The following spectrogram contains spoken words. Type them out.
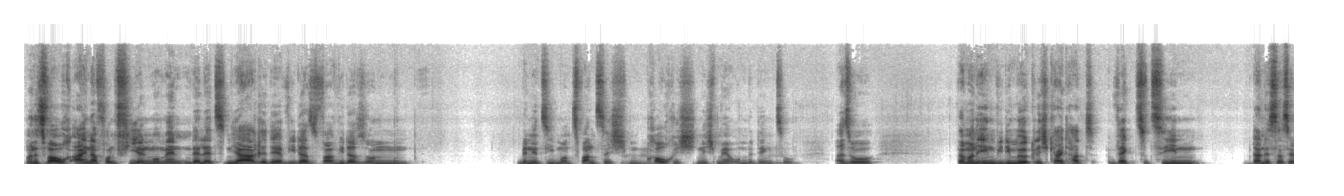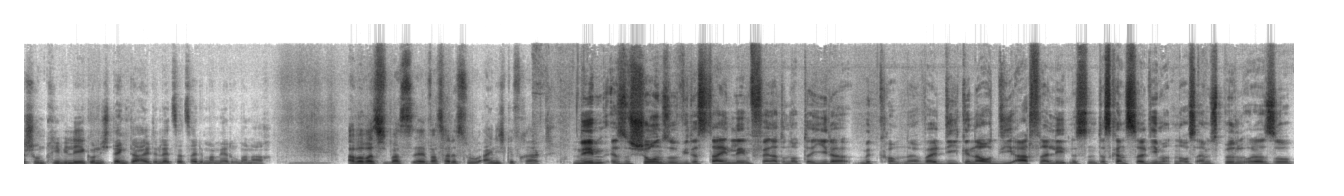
Und es war auch einer von vielen Momenten der letzten Jahre, der wieder, es war wieder so ein, bin jetzt 27, mhm. brauche ich nicht mehr unbedingt so. Also, wenn man irgendwie die Möglichkeit hat, wegzuziehen, dann ist das ja schon ein Privileg und ich denke da halt in letzter Zeit immer mehr drüber nach. Aber was, was, äh, was hattest du eigentlich gefragt? Nee, es ist schon so, wie das dein Leben verändert und ob da jeder mitkommt. Ne? Weil die, genau die Art von Erlebnissen, das kannst du halt jemanden aus einem Spüttel oder so,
